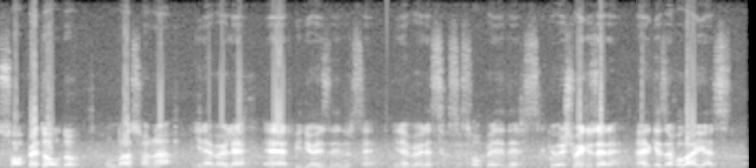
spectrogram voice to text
sohbet oldu. Bundan sonra yine böyle eğer video izlenirse yine böyle sık sık sohbet ederiz. Görüşmek üzere. Herkese kolay gelsin.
